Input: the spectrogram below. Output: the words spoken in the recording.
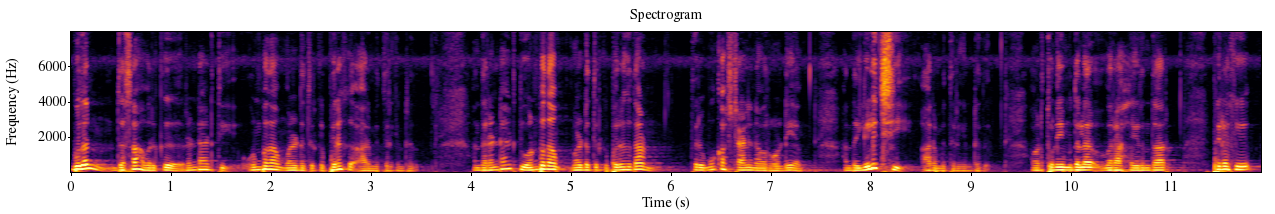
புதன் தசா அவருக்கு ரெண்டாயிரத்தி ஒன்பதாம் வருடத்திற்கு பிறகு ஆரம்பித்திருக்கின்றது. அந்த ரெண்டாயிரத்தி ஒன்பதாம் வருடத்திற்கு பிறகுதான் திரு மு க. ஸ்டாலின் அவர்களுடைய அந்த எழுச்சி ஆரம்பித்திருக்கின்றது. அவர் துணை முதல்வராக இருந்தார். பிறகு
